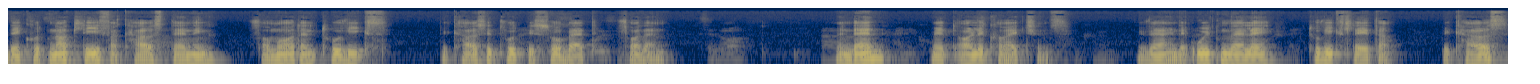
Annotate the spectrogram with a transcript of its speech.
they could not leave a cow standing for more than two weeks because it would be so bad for them. And then made all the corrections. We were in the Ulten Valley two weeks later because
